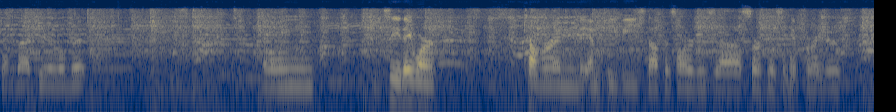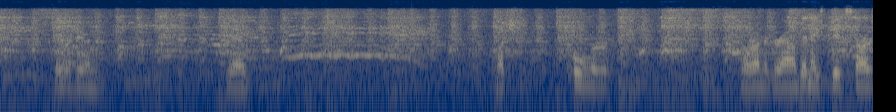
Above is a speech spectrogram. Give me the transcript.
Jump back here a little bit. Helloween. See, they weren't covering the MTV stuff as hard as uh, Circus and Hit Parader. They were doing, yeah, much cooler, more underground. Then they did start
